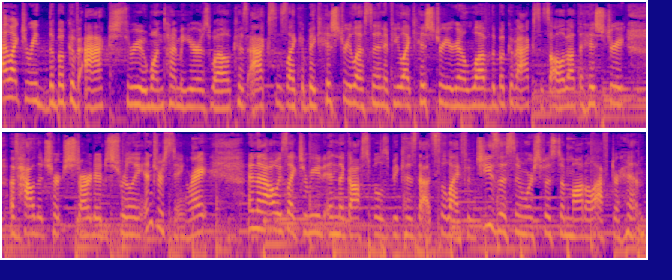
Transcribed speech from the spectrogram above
I like to read the book of Acts through one time a year as well, because Acts is like a big history lesson. If you like history, you're going to love the book of Acts. It's all about the history of how the church started. It's really interesting, right? And then I always like to read in the Gospels because that's the life of Jesus and we're supposed to model after him.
